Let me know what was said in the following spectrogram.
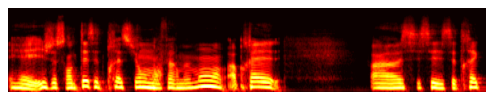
Et je sentais cette pression d'enfermement. Après, c'est très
